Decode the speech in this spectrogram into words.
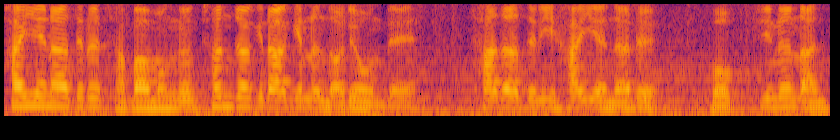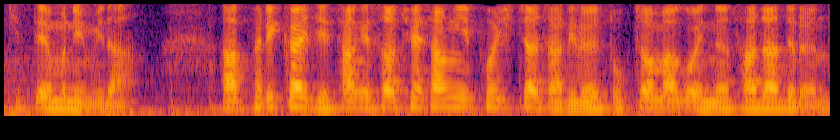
하이에나들을 잡아먹는 천적이라기는 어려운데 사자들이 하이에나를 먹지는 않기 때문입니다. 아프리카의 지상에서 최상위 포식자 자리를 독점하고 있는 사자들은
